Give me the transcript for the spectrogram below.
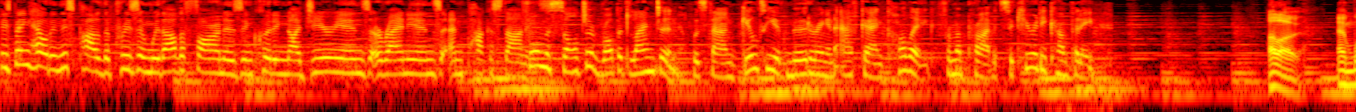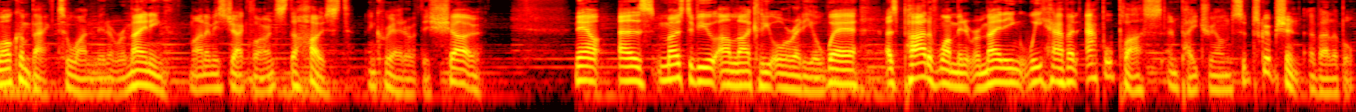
He's being held in this part of the prison with other foreigners, including Nigerians, Iranians, and Pakistanis. Former soldier Robert Langdon was found guilty of murdering an Afghan colleague from a private security company. Hello, and welcome back to One Minute Remaining. My name is Jack Lawrence, the host and creator of this show. Now, as most of you are likely already aware, as part of One Minute Remaining, we have an Apple Plus and Patreon subscription available.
